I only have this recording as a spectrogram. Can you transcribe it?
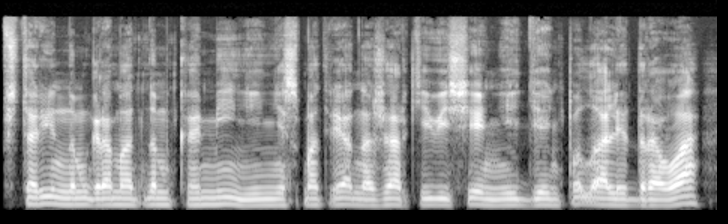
В старинном громадном камине, несмотря на жаркий весенний день, пылали дрова —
